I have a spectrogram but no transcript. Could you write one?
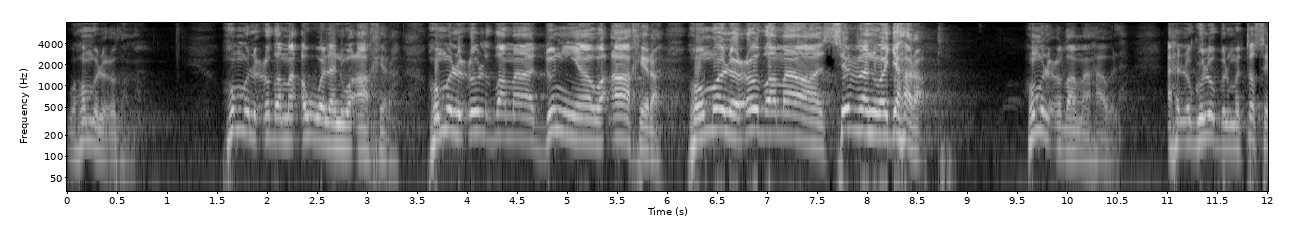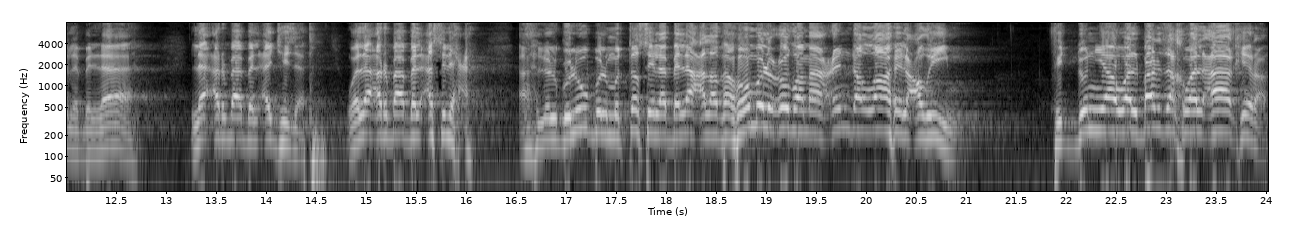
وهم العظماء. هم العظماء اولا وآخرة. هم العظماء دنيا وآخرة. هم العظماء سرا وجهرا. هم العظماء هؤلاء. أهل القلوب المتصلة بالله. لا أرباب الأجهزة. ولا أرباب الأسلحة. أهل القلوب المتصلة بالله على هم العظماء عند الله العظيم. في الدنيا والبرزخ والآخرة.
